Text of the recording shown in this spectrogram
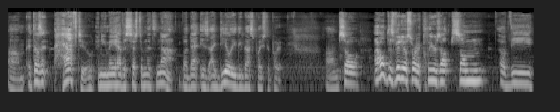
Um, it doesn't have to and you may have a system that's not but that is ideally the best place to put it. Um, so I hope this video sort of clears up some of the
